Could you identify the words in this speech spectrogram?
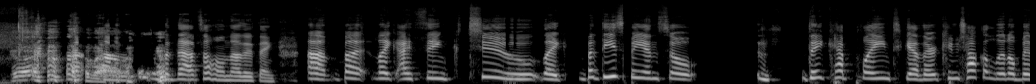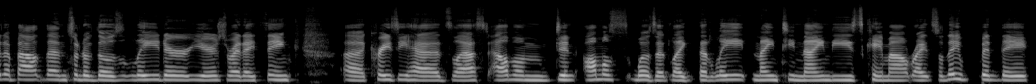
well, um, but that's a whole nother thing. Um, but like I think too, like, but these bands, so they kept playing together. Can you talk a little bit about then sort of those later years, right? I think uh Crazy Head's last album didn't almost was it like the late 1990s came out, right? So they've been they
